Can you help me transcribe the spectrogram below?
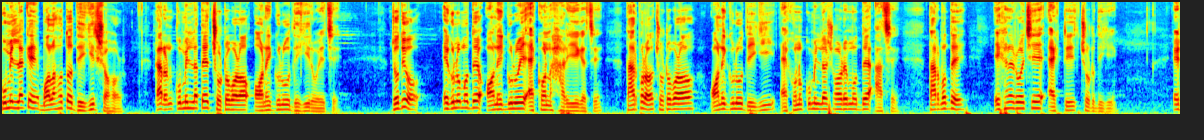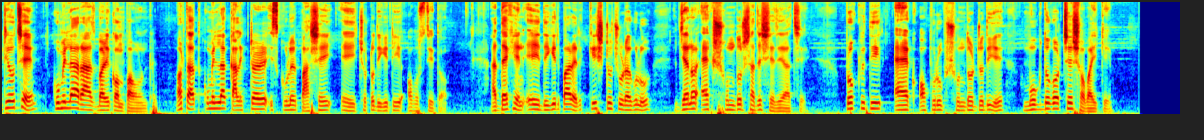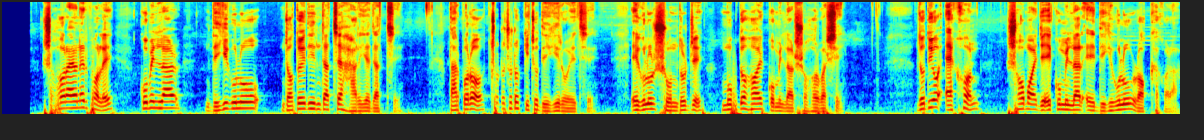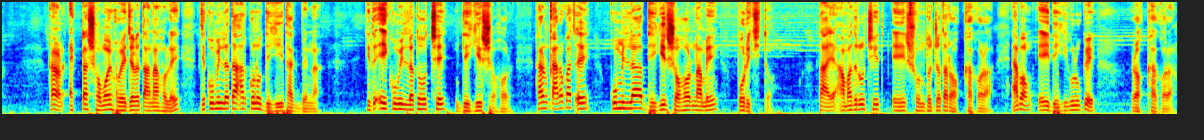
কুমিল্লাকে বলা হতো দিঘির শহর, কারণ কুমিল্লাতে ছোট বড় অনেকগুলো দিঘি রয়েছে। যদিও এগুলোর মধ্যে অনেকগুলোই এখন হারিয়ে গেছে, তারপরও ছোট বড় অনেকগুলো দিঘি এখনও কুমিল্লা শহরের মধ্যে আছে। তার মধ্যে এখানে রয়েছে একটি ছোট দিঘি। এটি হচ্ছে কুমিল্লা রাজবাড়ি কম্পাউন্ড, অর্থাৎ কুমিল্লা কালেক্টর স্কুলের পাশেই এই ছোট দিঘিটি অবস্থিত। আর দেখেন এই দিঘির পাড়ের কৃষ্ণচূড়াগুলো যেন এক সুন্দর সাজে সেজে আছে। প্রকৃতির এক অপরূপ সৌন্দর্য দিয়ে মুগ্ধ করছে সবাইকে। শহরায়নের ফলে কুমিল্লার দিঘিগুলো যতই দিন যাচ্ছে হারিয়ে যাচ্ছে। তারপরও ছোট ছোট কিছু দিঘি রয়েছে। এগুলোর সৌন্দর্যে মুগ্ধ হয় কুমিল্লার শহরবাসী। যদিও এখন সময় যে এই কুমিল্লার এই দিঘিগুলো রক্ষা করা। কারণ একটা সময় হয়ে যাবে তা না হলে যে কুমিল্লাতে আর কোনো দিঘিই থাকবে না। কিন্তু এই কুমিল্লা তো হচ্ছে দিঘির শহর। কারণ কারও কাছে কুমিল্লা দিঘির শহর নামে পরিচিত। তাই আমাদের উচিত এর সৌন্দর্যতা রক্ষা করা এবং এই দিঘিগুলোকে রক্ষা করা।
